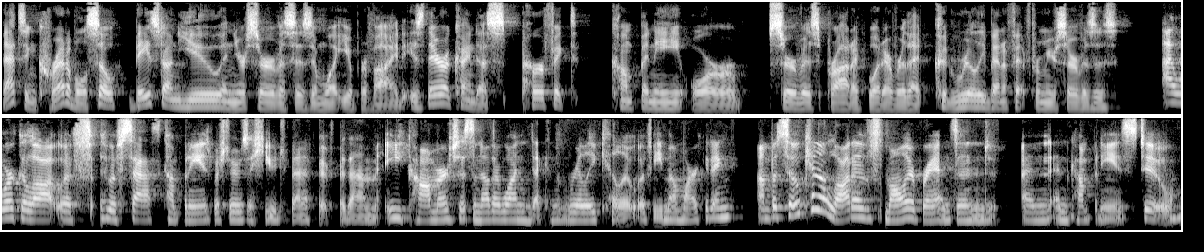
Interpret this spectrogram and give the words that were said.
That's incredible. So, based on you and your services and what you provide, is there a kind of perfect company or service product, whatever, that could really benefit from your services? I work a lot with with SaaS companies, which there's a huge benefit for them. E-commerce is another one that can really kill it with email marketing. Um, but so can a lot of smaller brands and and and companies too.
